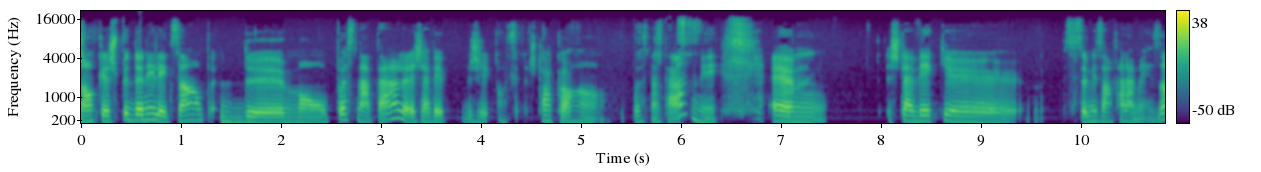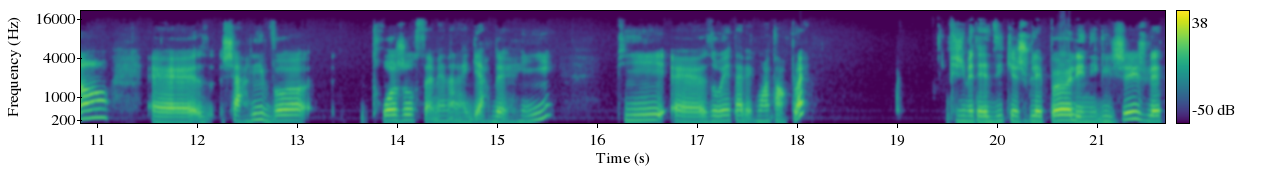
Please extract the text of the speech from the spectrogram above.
Donc, je peux te donner l'exemple de mon post-natal. J'avais, j'ai, en fait, j'étais encore en post-natal, mais euh, j'étais avec mes enfants à la maison. Charlie va trois jours semaine à la garderie. Puis euh, Zoé est avec moi à temps plein. Puis je m'étais dit que je voulais pas les négliger, je voulais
